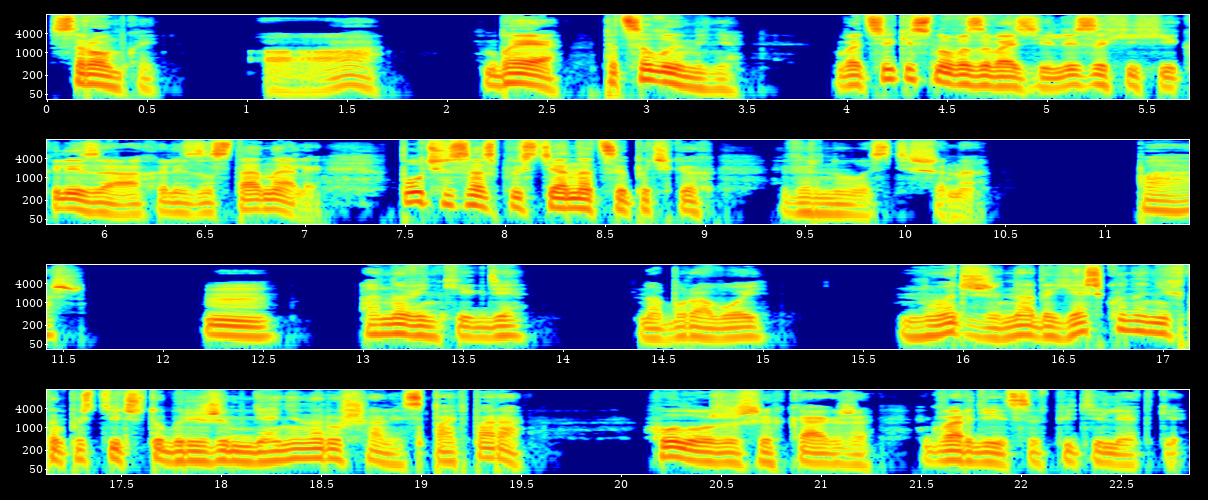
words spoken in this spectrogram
с Ромкой». «А-а-а!» «Б, поцелуй меня!» В отсеке снова завозились, захихикали, заахали, застонали. Полчаса спустя на цыпочках вернулась тишина. «Паш?» «М, а новенькие где?» «На буровой». «Ночь же, надо яську на них напустить, чтобы режим дня не нарушали. Спать пора». Уложишь их как же, гвардейцы в пятилетке.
